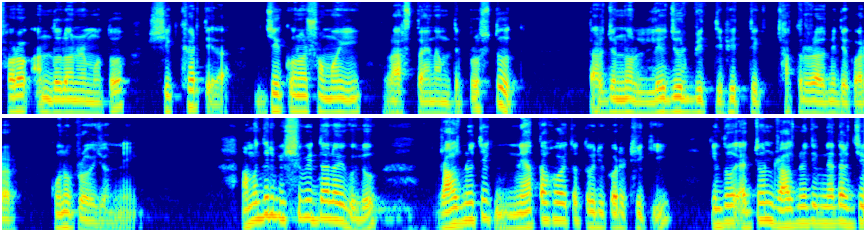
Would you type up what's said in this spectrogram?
সড়ক আন্দোলনের মতো শিক্ষার্থীরা যে কোনো সময়ই রাস্তায় নামতে প্রস্তুত, তার জন্য লেজুর বৃত্তিভিত্তিক ছাত্র রাজনীতি করার কোনো প্রয়োজন নেই। আমাদের বিশ্ববিদ্যালয়গুলো রাজনৈতিক নেতা হয়তো তৈরি করে ঠিকই, কিন্তু একজন রাজনৈতিক নেতার যে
